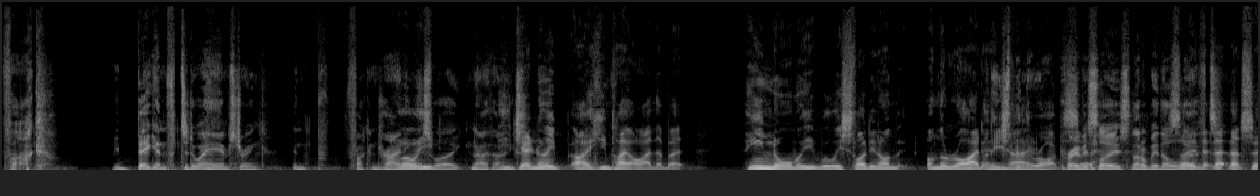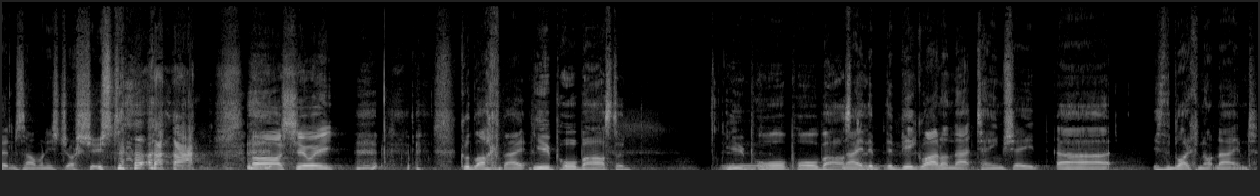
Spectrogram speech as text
fuck. Be begging to do a hamstring in fucking training Well, this he- week. No thanks. He generally uh, he can play either, but he normally will he slot in on on the right. He's been the right previously, so, that'll be the So, so left. that, that, that certain someone is Josh Schuster. oh, Shuey. Good luck, mate. You poor bastard. You poor, poor bastard. Mate, the, the big one on that team sheet uh, is the bloke not named,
